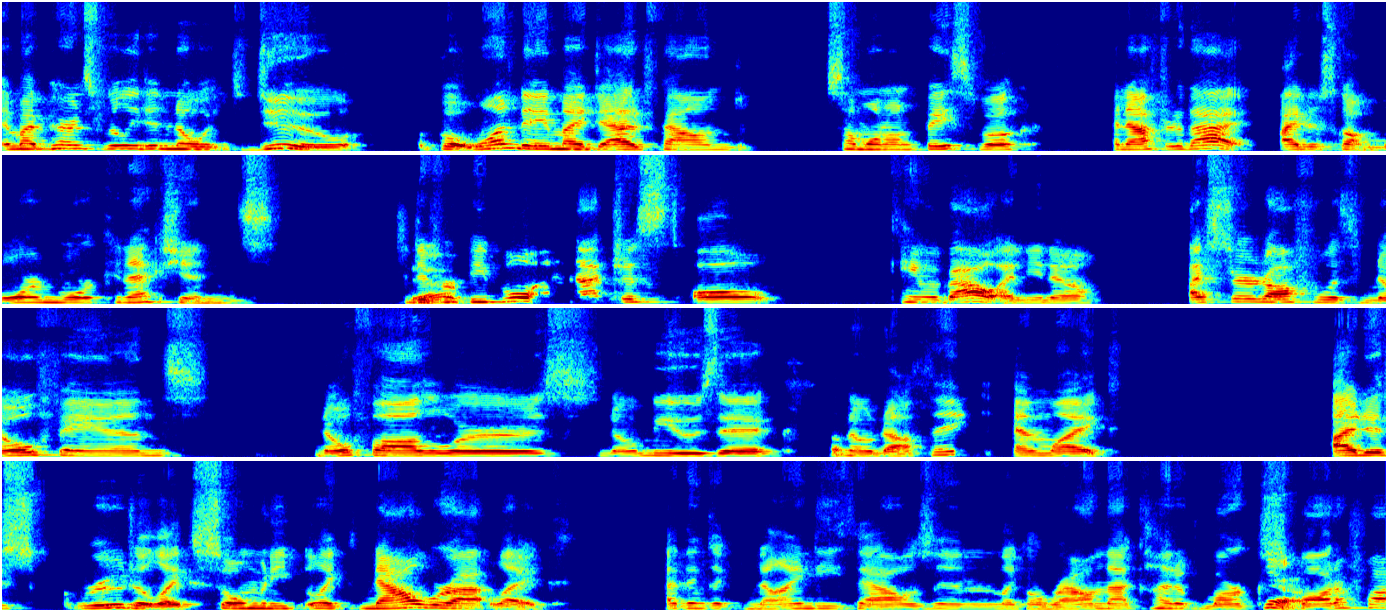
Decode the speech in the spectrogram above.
and my parents really didn't know what to do, but one day my dad found someone on Facebook, and after that, I just got more and more connections to yeah. different people, and that just all came about. And you know, I started off with no fans, no followers, no music, no nothing. And like I just grew to like so many like now we're at like I think like 90,000 like around that kind of mark yeah. Spotify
